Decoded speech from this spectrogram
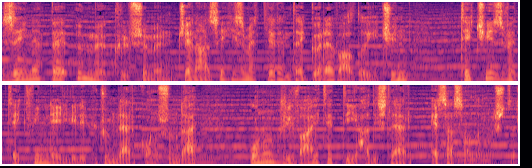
Zeynep ve Ümmü Külsüm'ün cenaze hizmetlerinde görev aldığı için teçhiz ve tekfinle ilgili hükümler konusunda onun rivayet ettiği hadisler esas alınmıştır.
